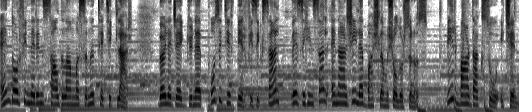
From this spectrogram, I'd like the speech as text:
endorfinlerin salgılanmasını tetikler. Böylece güne pozitif bir fiziksel ve zihinsel enerjiyle başlamış olursunuz. Bir bardak su için.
